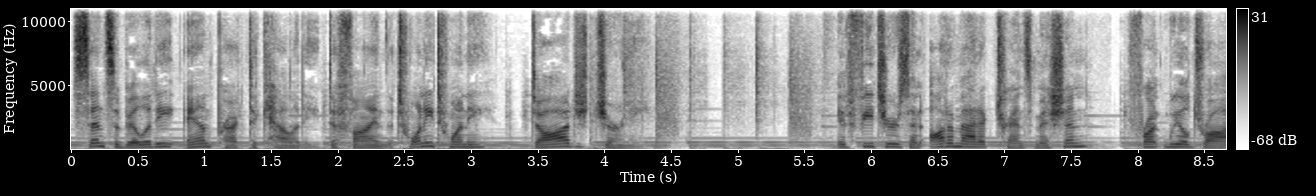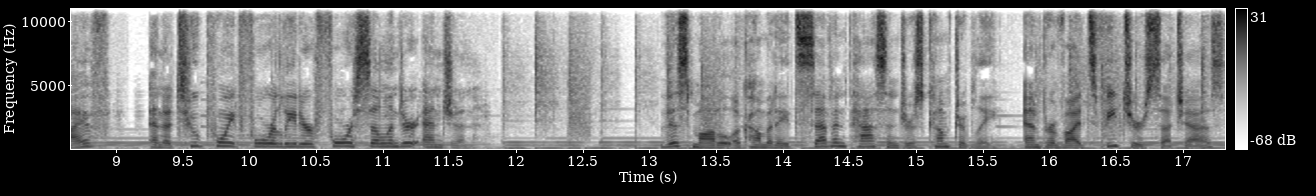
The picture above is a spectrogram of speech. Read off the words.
Sensibility and practicality define the 2020 Dodge Journey. It features an automatic transmission, front-wheel drive, and a 2.4-liter four-cylinder engine. This model accommodates seven passengers comfortably and provides features such as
